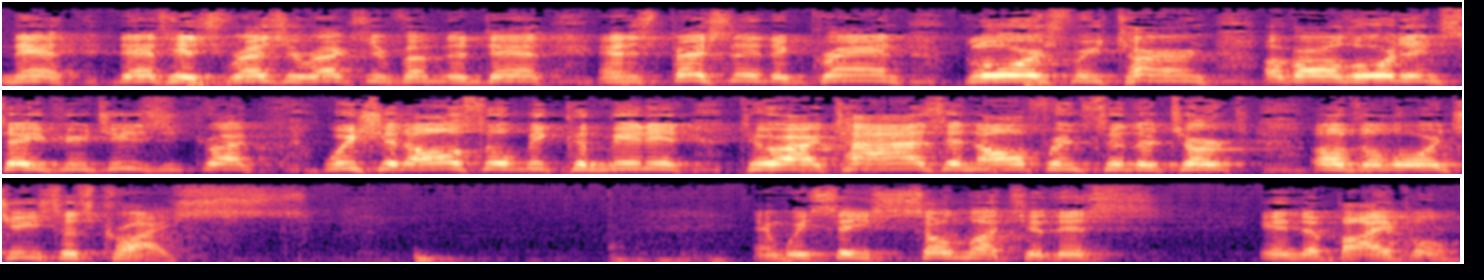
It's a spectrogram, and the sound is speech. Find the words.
death, His resurrection from the dead, and especially the grand, glorious return of our Lord and Savior Jesus Christ. We should also be committed to our tithes and offerings to the church of the Lord Jesus Christ. And we see so much of this in the Bible,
